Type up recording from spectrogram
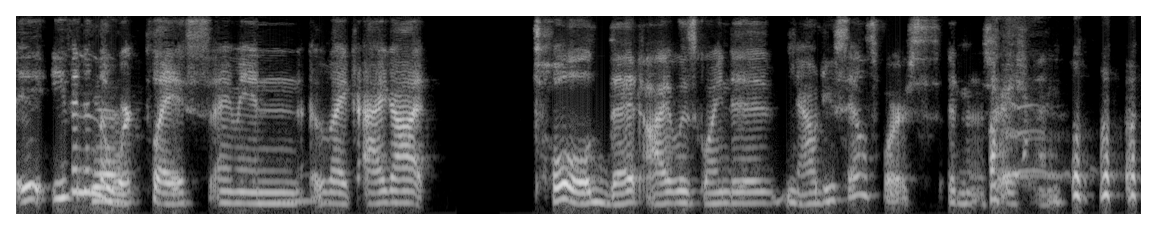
Even in yeah. the workplace, I mean, like I got told that I was going to now do Salesforce administration. right.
